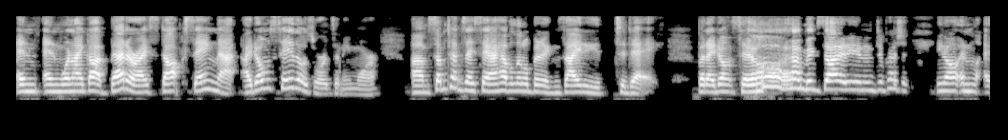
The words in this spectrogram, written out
and and when i got better i stopped saying that i don't say those words anymore um, sometimes i say i have a little bit of anxiety today but i don't say oh I'm anxiety and depression you know and uh,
